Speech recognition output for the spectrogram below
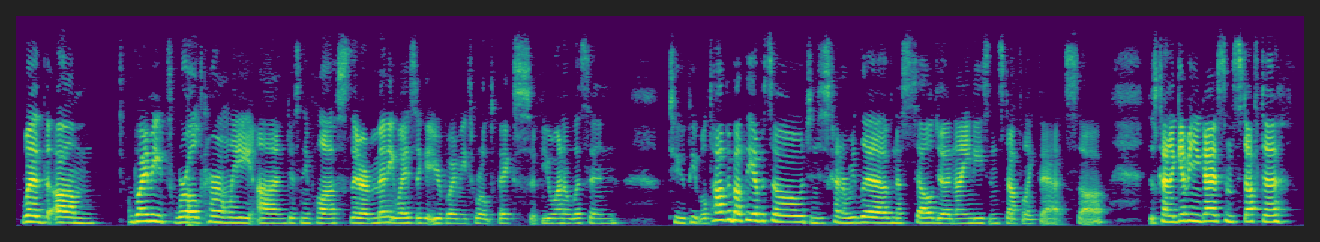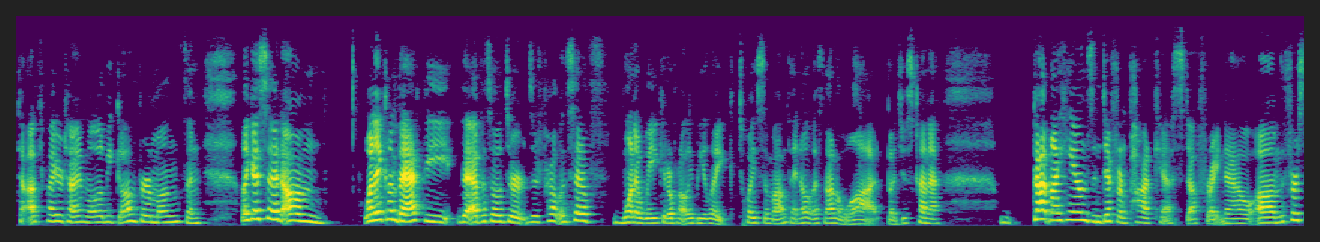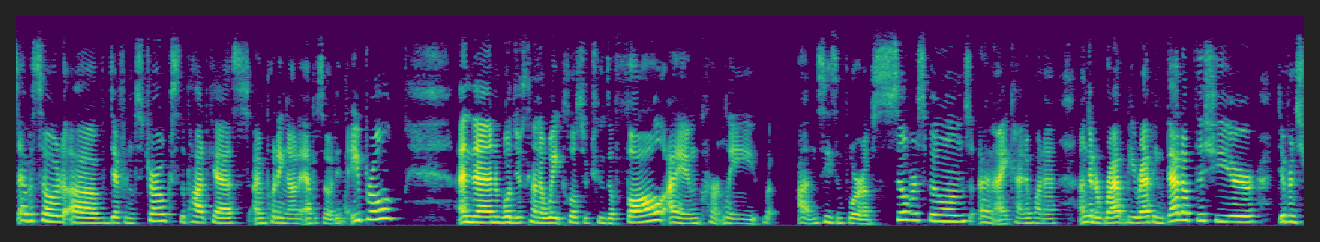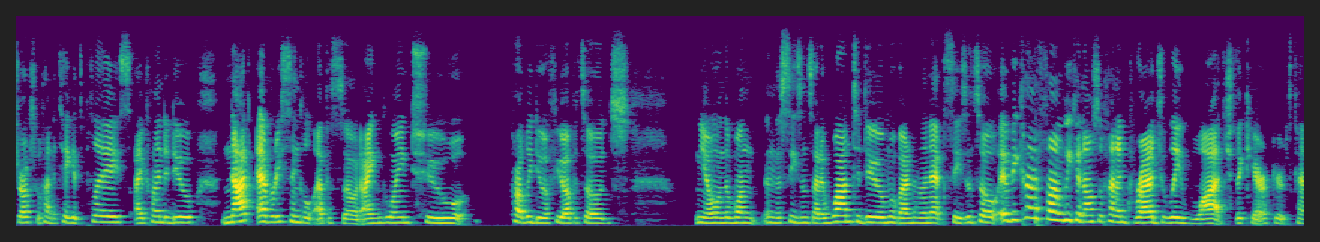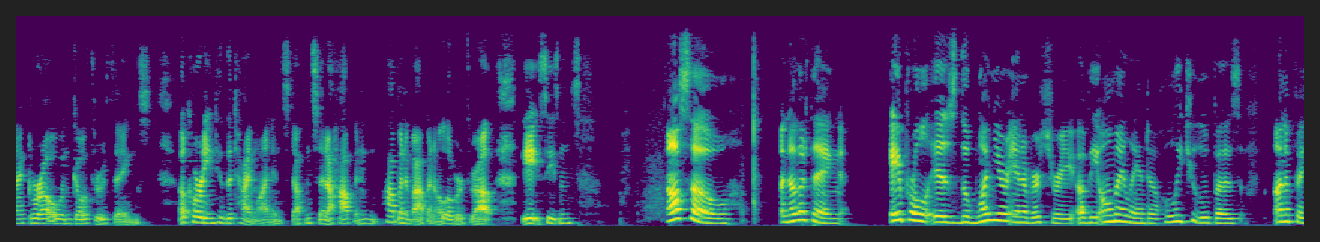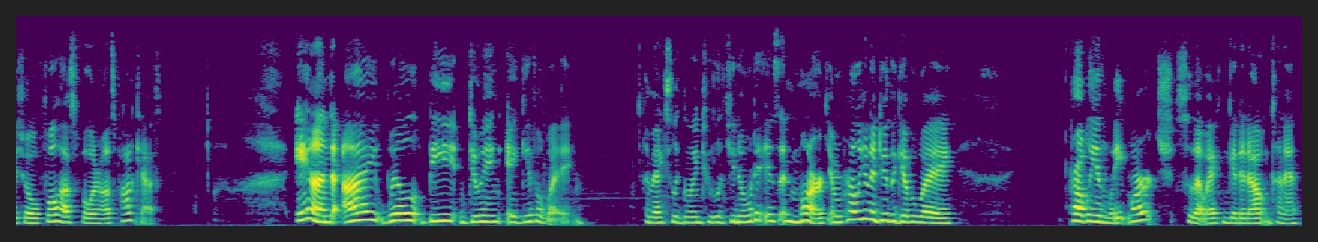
With um, Boy Meets World currently on Disney Plus, there are many ways to get your Boy Meets World fix if you want to listen to people talk about the episodes and just kind of relive nostalgia 90s and stuff like that. So just kind of giving you guys some stuff to to occupy your time while i'll be gone for a month. And like i said um when i come back the the episodes are there's probably instead of one a week it'll probably be like twice a month. I know that's not a lot but just kind of got my hands in different podcast stuff right now. Um, the first episode of Diff'rent Strokes, the podcast, I'm putting out an episode in April. And then we'll just kind of wait closer to the fall. I am currently on season four of Silver Spoons, and I kind of want to. I'm gonna wrap, be wrapping that up this year. Diff'rent Strokes will kind of take its place. I plan to do not every single episode. I'm going to probably do a few episodes you know, in the one in the seasons that I want to do, move on to the next season. So it'd be kind of fun. We can also kind of gradually watch the characters kind of grow and go through things according to the timeline and stuff instead of hopping hopping and bopping all over throughout the eight seasons. Also, another thing, April is the one year anniversary of the Oh My Lanta Holy Chalupa's unofficial Full House Fuller House podcast. And I will be doing a giveaway. I'm actually going to let you know what it is in March, and we're probably going to do the giveaway probably in late March, so that way I can get it out and kind of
